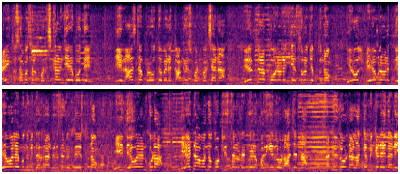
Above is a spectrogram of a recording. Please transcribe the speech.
రైతు సమస్యలు పరిష్కారం చేయబోతే ఈ రాష్ట్ర ప్రభుత్వమైన కాంగ్రెస్ పార్టీ పక్షాన నిరంతరం పోరాటం చేస్తున్నాం చెప్తున్నాం. ఈరోజు వేములవాడ దేవాలయం ముందు మీ ధర్నా నిరసన వ్యక్తం చేస్తున్నాం. ఈ దేవాలయాన్ని కూడా ఏటా వంద కోట్లు ఇస్తాను. రెండు వేల పదిహేనులో రాజన్న సన్నిధిలో నా లగ్గం ఇక్కడైందని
